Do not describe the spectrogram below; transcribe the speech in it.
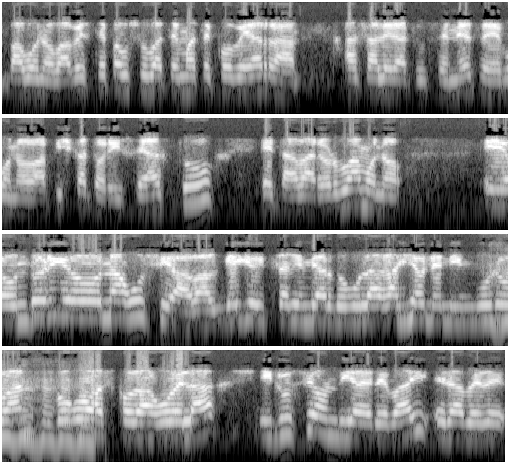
ba, bueno, ba, beste pausu bat emateko beharra azaleratu zen, ez? E, bueno, ba, pixkatori zehaztu eta bar, orduan, bueno, e, ondorio nagusia, ba, gehiago itzegin behar dugula gai honen inguruan, gogo asko dagoela, ilusio ondia ere bai, era, bere,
